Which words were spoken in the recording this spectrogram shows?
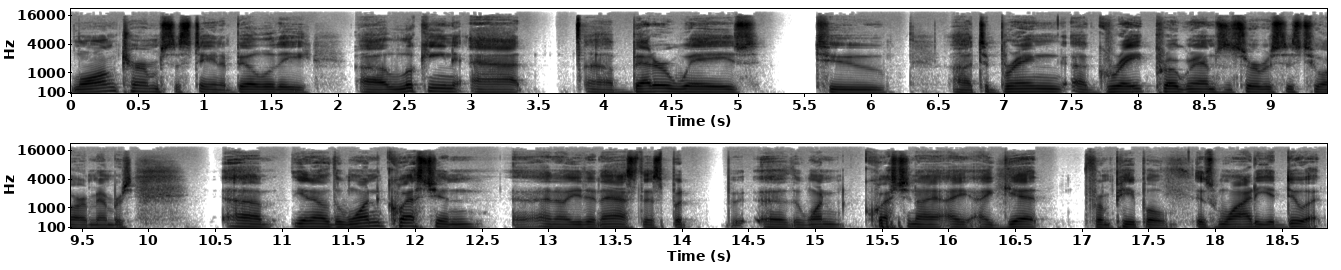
long-term sustainability uh, looking at uh, better ways to uh, to bring uh, great programs and services to our members um, you know the one question i know you didn't ask this but uh, the one question I, I, I get from people is why do you do it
